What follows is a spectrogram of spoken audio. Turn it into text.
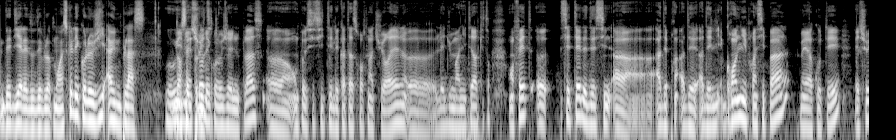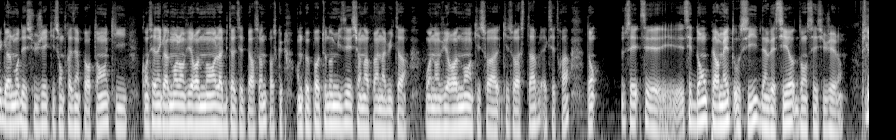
dédiés à l'aide au développement? Est-ce que l'écologie a une place oui, bien sûr, l'écologie a une place. on peut aussi citer les catastrophes naturelles, l'aide humanitaire. En fait, c'était des à, à, des, grandes lignes principales, mais à côté, elle suit également des sujets qui sont très importants, qui concernent également l'environnement, l'habitat de cette personne, parce qu'on ne peut pas autonomiser si on n'a pas un habitat ou un environnement qui soit, stable, etc. Donc, ces dons permettent aussi d'investir dans ces sujets-là. Puis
